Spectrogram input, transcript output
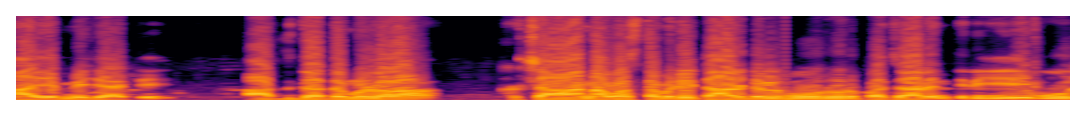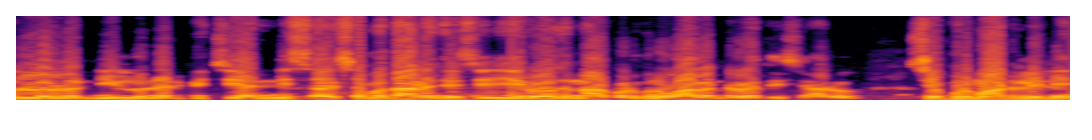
నాయ మెజార్టీ. ఆ గతంలో చాలా అవస్థపడి టాక్టర్లు ఊరూరు ప్రచారం తిరిగి ఊళ్ళల్లో నీళ్ళు నడిపించి అన్ని సమాధానం చేసి ఈ రోజు నా కొడుకును వాలంటీర్గా తీసినారు. చెప్పుడు మాటలు విని.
